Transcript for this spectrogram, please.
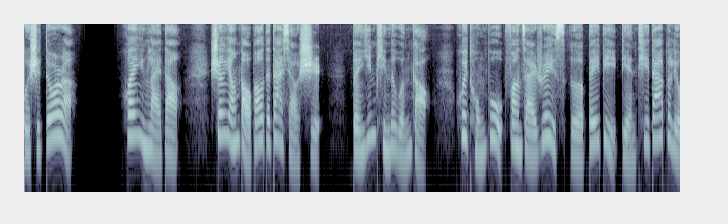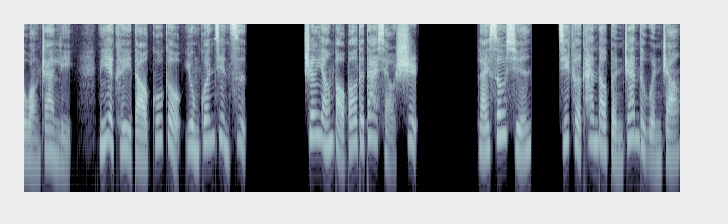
我是 Dora，欢迎来到生养宝宝的大小事。本音频的文稿会同步放在 raiseababy 点 tw 网站里，你也可以到 Google 用关键字“生养宝宝的大小事”来搜寻，即可看到本站的文章。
